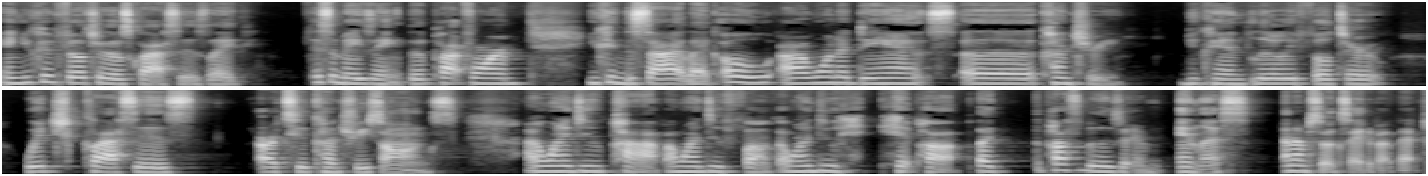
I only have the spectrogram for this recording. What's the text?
And you can filter those classes. Like, it's amazing. The platform, you can decide, like, oh, I want to dance uh, country. You can literally filter which classes are to country songs. I want to do pop. I want to do funk. I want to do hip hop. Like, the possibilities are endless. And I'm so excited about that.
